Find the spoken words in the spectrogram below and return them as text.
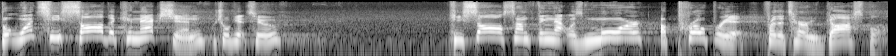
But once he saw the connection, which we'll get to, he saw something that was more appropriate for the term gospel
